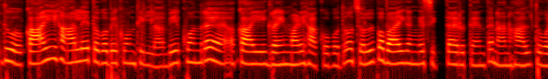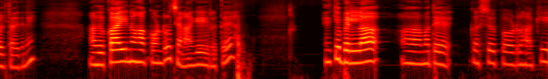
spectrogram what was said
ಇದು ಕಾಯಿ ಹಾಲೇ ತೊಗೋಬೇಕು ಅಂತಿಲ್ಲ. ಬೇಕು ಅಂದರೆ ಕಾಯಿ ಗ್ರೈಂಡ್ ಮಾಡಿ ಹಾಕೋಬೋದು. ಸ್ವಲ್ಪ ಬಾಯಿಗೆ ಹಂಗೆ ಸಿಗ್ತಾ ಇರುತ್ತೆ ಅಂತ ನಾನು ಹಾಲು ತೊಗೊಳ್ತಾ ಇದ್ದೀನಿ. ಅದು ಕಾಯಿನೂ ಹಾಕ್ಕೊಂಡ್ರು ಚೆನ್ನಾಗೇ ಇರುತ್ತೆ. ಇದಕ್ಕೆ ಬೆಲ್ಲ ಮತ್ತು ಕಸ್ಟರ್ಡ್ ಪೌಡ್ರ್ ಹಾಕಿ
